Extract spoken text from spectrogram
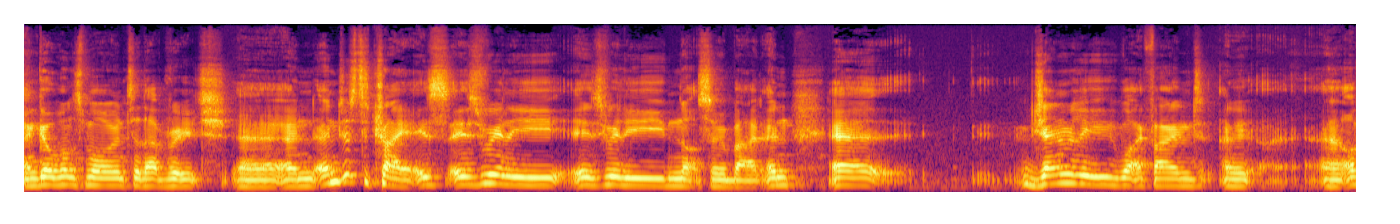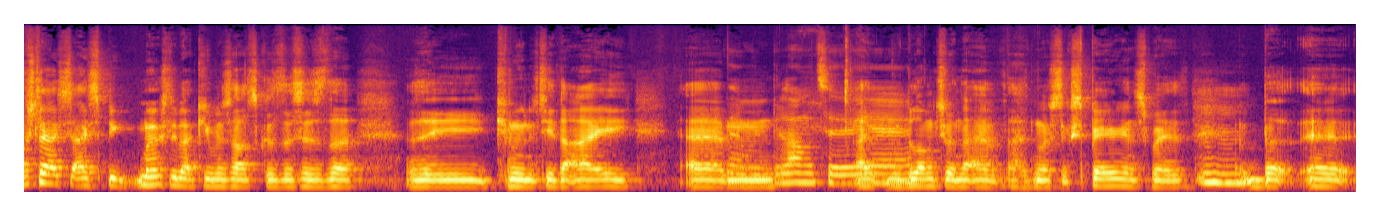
and go once more into that breach, uh, and and just to try it is is really is really not so bad, and. Uh, generally what I find, I mean, uh, obviously I, I speak mostly about Cuban salsa because this is the the community that I that um, belong to. I Yeah. belong to and that I've had most experience with. Mm-hmm. But uh,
